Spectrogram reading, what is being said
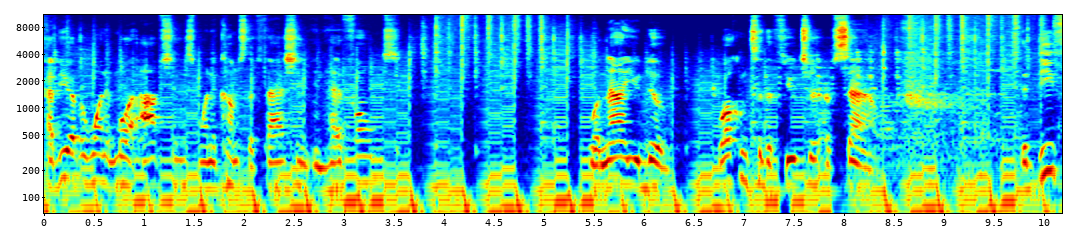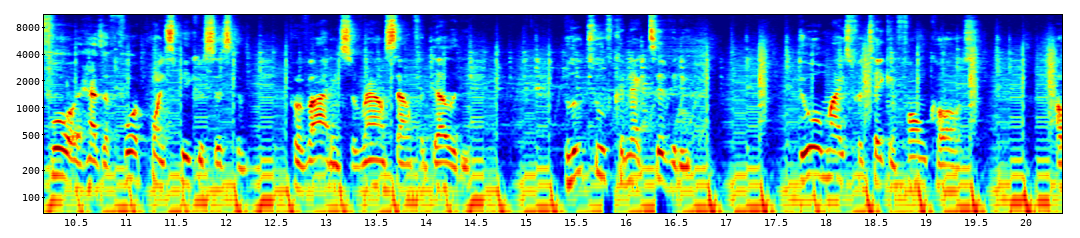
Have you ever wanted more options when it comes to fashion and headphones? Well, now you do. Welcome to the future of sound. The D4 has a four point speaker system providing surround sound fidelity, Bluetooth connectivity, dual mics for taking phone calls, a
